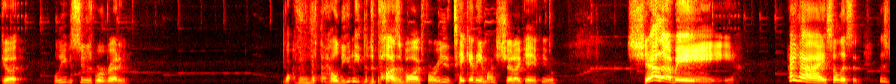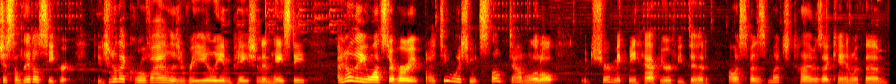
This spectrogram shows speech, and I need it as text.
Good. We'll leave as soon as we're ready. What, the hell do you need the deposit box for? You didn't take any of my shit I gave you. Shalaby! Hi, hi! So listen, this is just a little secret. Did you know that Grovyle is really impatient and hasty? I know that he wants to hurry, but I do wish he would slow down a little. It would sure make me happier if he did. I want to spend as much time as I can with him.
